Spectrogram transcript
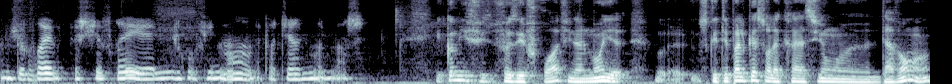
oui. à peu près, parce qu'après, il y a eu le confinement à partir du mois de mars. Et comme il fais- faisait froid, finalement, il y a- euh, ce qui n'était pas le cas sur la création euh, d'avant, hein,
